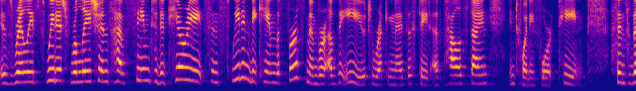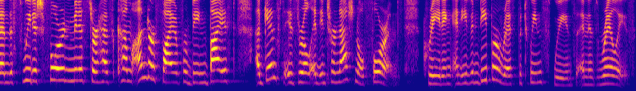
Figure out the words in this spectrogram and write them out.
Israeli Swedish relations have seemed to deteriorate since Sweden became the first member of the EU to recognize the state of Palestine in 2014. Since then, the Swedish foreign minister has come under fire for being biased against Israel in international forums, creating an even deeper rift between Swedes and Israelis.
